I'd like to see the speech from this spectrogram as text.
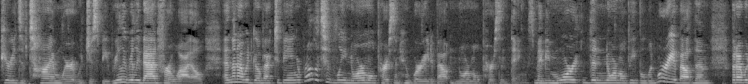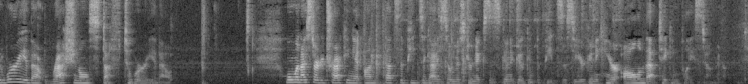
periods of time where it would just be really, really bad for a while. And then I would go back to being a relatively normal person who worried about normal person things. Maybe more than normal people would worry about them, but I would worry about rational stuff to worry about. Well, when I started tracking it on, that's the pizza guy, so Mr. Nix is going to go get the pizza. So you're going to hear all of that taking place down there.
